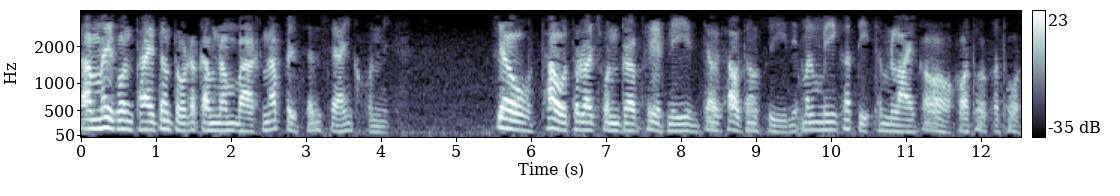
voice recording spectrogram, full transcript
ทำให้คนไทยต้องตกระกรรมลำบากนับเป็นแสนแสนคน เจ้าเท่าทรชนประเภทนี้ เจ้าเท่าทั้งสี่เนี่ยมันมีคติทำลายก็ขอโทษขอโทษ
